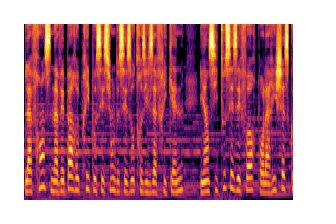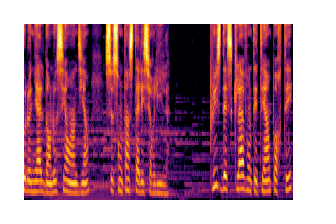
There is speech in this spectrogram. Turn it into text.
La France n'avait pas repris possession de ces autres îles africaines, et ainsi tous ses efforts pour la richesse coloniale dans l'océan Indien se sont installés sur l'île. Plus d'esclaves ont été importés,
